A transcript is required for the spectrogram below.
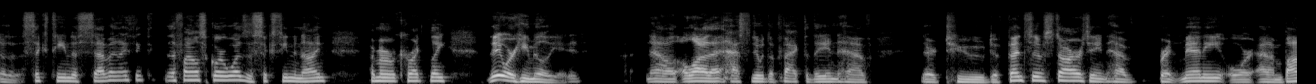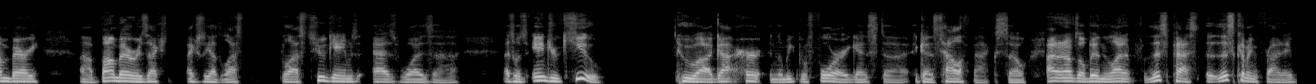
uh, 16 to 7, I think the final score was, a 16 to 9, if I remember correctly. They were humiliated. Now, a lot of that has to do with the fact that they didn't have their two defensive stars. They didn't have Brent Manny or Adam Bomberry. Uh, Bomberry was actually actually had the last the last two games, as was uh, as was Andrew Kew, who uh, got hurt in the week before against uh, against Halifax. So I don't know if they'll be in the lineup for this past uh, this coming Friday,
